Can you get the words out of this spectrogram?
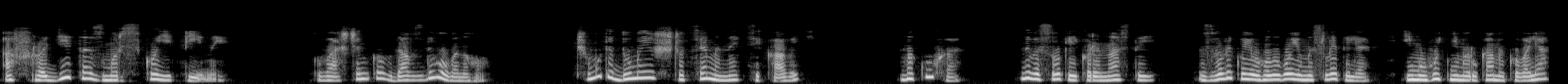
Афродіта з морської піни. Ващенко вдав здивованого. Чому ти думаєш, що це мене цікавить? Макуха, невисокий, коренастий, з великою головою мислителя і могутніми руками коваля,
